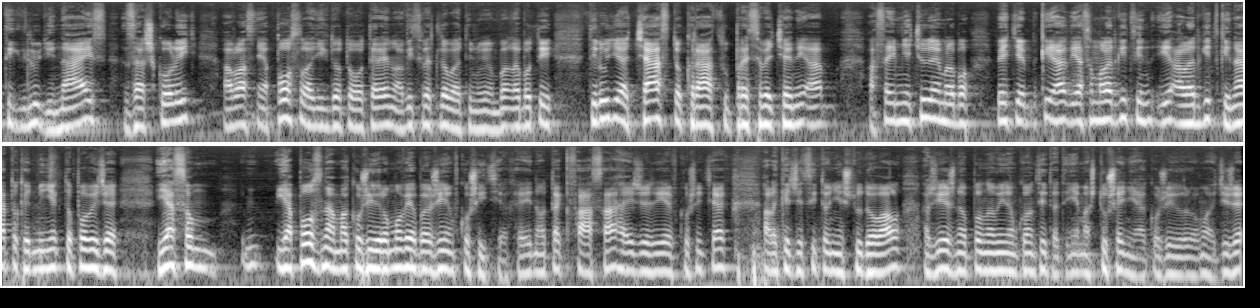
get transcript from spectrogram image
tých ľudí nájsť, zaškoliť a vlastne poslať ich do toho terénu a vysvetľovať tým ľuďom. Lebo tí, tí ľudia častokrát sú presvedčení a, a sa im nečudujem, lebo viete, ja, ja som alergický, alergický na to, keď mi niekto povie, že ja som ja poznám, ako žijú Romovia, bo ja žijem v Košiciach. Hej. No tak fása, hej, že žije v Košiciach, ale keďže si to neštudoval a žiješ na úplnom inom konci, tak ty nemáš tušenie, ako žijú Romovia. Čiže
